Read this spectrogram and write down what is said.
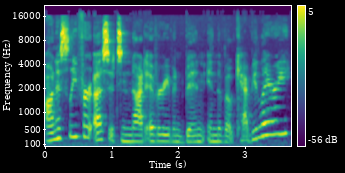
honestly, for us, it's not ever even been in the vocabulary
